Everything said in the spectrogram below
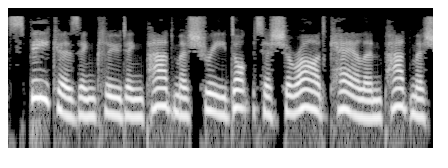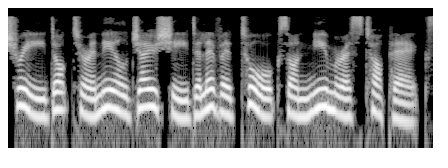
Speakers including Padma Shri Dr. Sharad Kale and Padma Shri Dr. Anil Joshi delivered talks on numerous topics.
